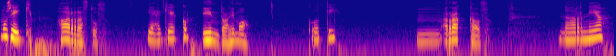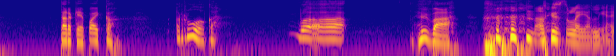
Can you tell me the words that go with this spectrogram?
Musiikki. Harrastus, Jääkiekko. intohimo, Koti. mm, rakkaus, Narnia. tärkeä paikka, Ruoka. Vää, hyvää, Mä olin sulle ihan liian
